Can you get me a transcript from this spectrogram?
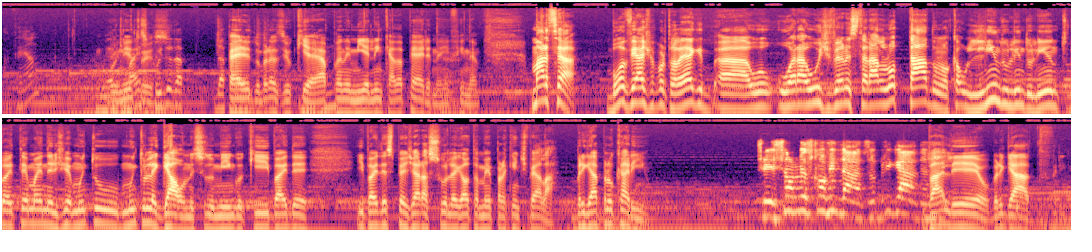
Tá vendo? A mulher que Bonito mais isso. cuida da, da Pele do Brasil, que é a pandemia linkada à pele, né? Enfim, né? Márcia, boa viagem para Porto Alegre. Ah, o, o Araújo Viana estará lotado, um local lindo, lindo, lindo. Vai ter uma energia muito, muito legal nesse domingo aqui e vai, de- e vai despejar a sua legal também para quem estiver lá. Obrigado pelo carinho. Vocês são meus convidados. Obrigada. gente. Valeu, obrigado. Obrigado.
